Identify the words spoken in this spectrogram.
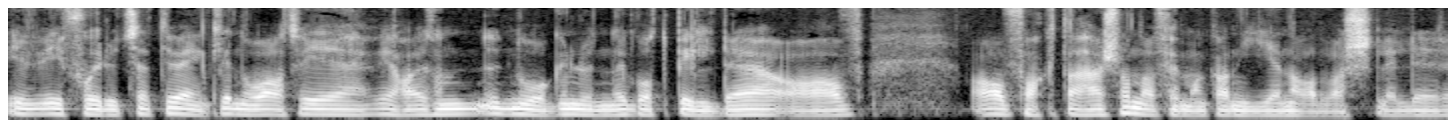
vi, vi forutsetter jo egentlig nå at vi, vi har et sånn noenlunde godt bilde av av fakta her, sånn da, før man kan gi en advarsel eller,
